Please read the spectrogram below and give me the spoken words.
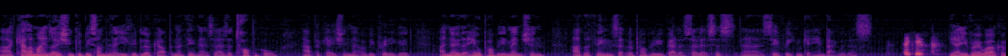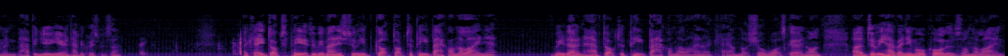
uh, calamine lotion could be something that you could look up, and I think that's as a topical application that would be pretty good. I know that he'll probably mention other things that would probably be better. So let's just uh, see if we can get him back with us. Thank you. Yeah, you're very welcome, and happy New Year and happy Christmas, huh? Thanks. Okay, Dr. Peat, did we manage to? We've got Dr. Peat back on the line yet? We don't have Dr. Peat back on the line. Okay, I'm not sure what's going on. Uh, do we have any more callers on the line?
